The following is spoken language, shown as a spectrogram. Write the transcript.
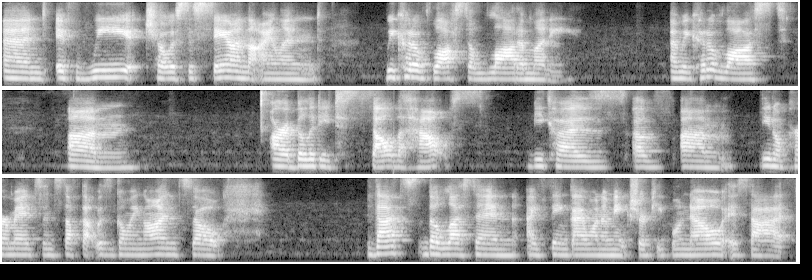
And if we chose to stay on the island, we could have lost a lot of money and we could have lost um, our ability to sell the house because of um, you know permits and stuff that was going on so that's the lesson i think i want to make sure people know is that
